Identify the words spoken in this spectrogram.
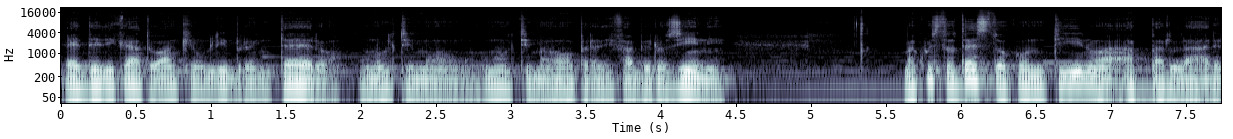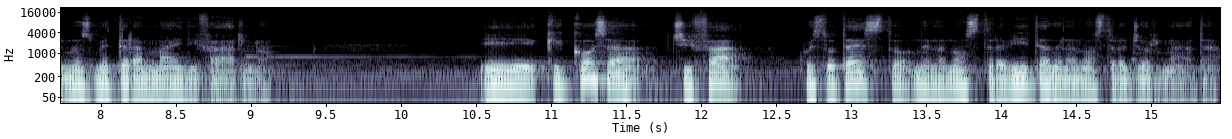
è dedicato anche un libro intero, un ultimo, un'ultima opera di Fabio Rosini. Ma questo testo continua a parlare, non smetterà mai di farlo. E che cosa ci fa questo testo nella nostra vita, nella nostra giornata?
